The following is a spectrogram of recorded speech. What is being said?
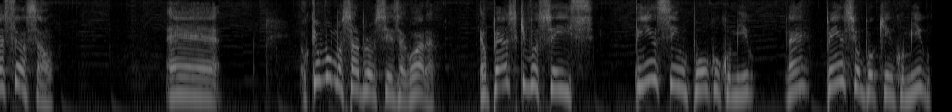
presta atenção. É, o que eu vou mostrar para vocês agora, eu peço que vocês pensem um pouco comigo, né? Pensem um pouquinho comigo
